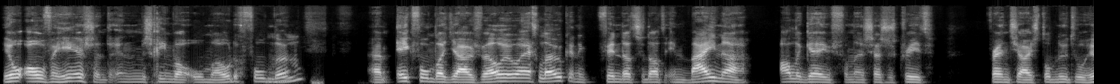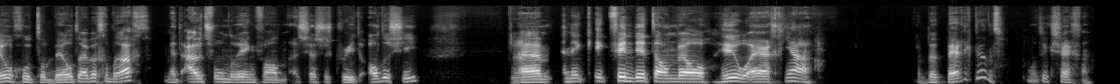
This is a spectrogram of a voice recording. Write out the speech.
heel overheersend en misschien wel onnodig vonden. Mhm. Ehm, ik vond dat juist wel heel erg leuk. En ik vind dat ze dat in bijna alle games van de Assassin's Creed franchise tot nu toe heel goed tot beeld hebben gebracht. Met uitzondering van Assassin's Creed Odyssey. Ja. Ehm, en ik, ik vind dit dan wel heel erg, ja, beperkend, moet ik zeggen.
